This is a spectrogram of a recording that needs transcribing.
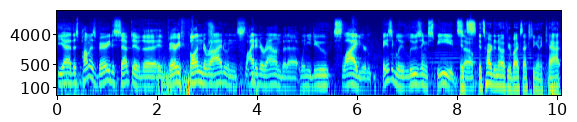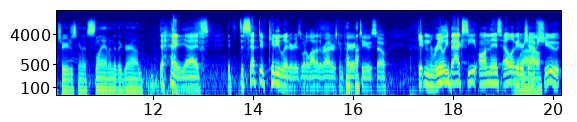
Yeah, this pump is very deceptive. The it's very fun to ride when slide it around, but uh, when you do slide, you're basically losing speed. So It's it's hard to know if your bike's actually going to catch or you're just going to slam into the ground. yeah, it's it's deceptive kitty litter is what a lot of the riders compare it to. So getting really back seat on this elevator Wow. shaft chute,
